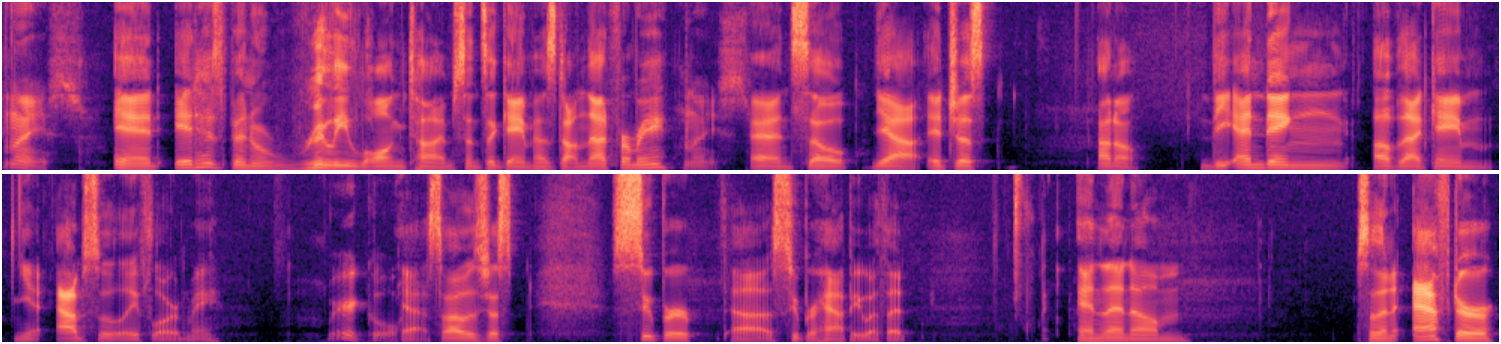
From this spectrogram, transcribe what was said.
Nice. and it has been a really long time since a game has done that for me Nice. and so yeah it just i don't know the ending of that game yeah absolutely floored me Very cool. yeah so i was just super uh super happy with it and then um so then after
